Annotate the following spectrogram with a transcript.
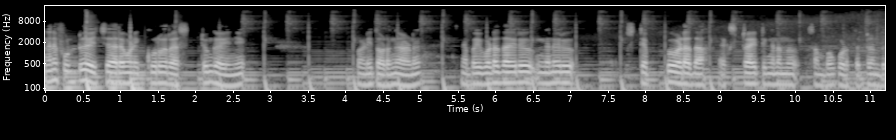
അങ്ങനെ ഫുഡ് കഴിച്ച് അരമണിക്കൂർ റെസ്റ്റും കഴിഞ്ഞ് പണി തുടങ്ങുകയാണ് അപ്പോൾ ഇവിടെ ഇതാ ഒരു ഇങ്ങനെ ഒരു സ്റ്റെപ്പ് ഇവിടെ ഇതാ എക്സ്ട്രാ ആയിട്ട് ഇങ്ങനെ ഒന്ന് സംഭവം കൊടുത്തിട്ടുണ്ട്.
